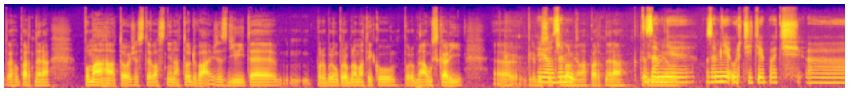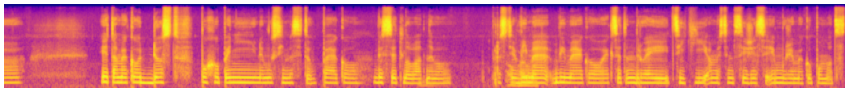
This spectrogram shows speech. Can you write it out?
tvého partnera. Pomáhá to, že jste vlastně na to dva, že sdílíte podobnou problematiku, podobná úskalí, eh, kdyby jo, si třeba mě, měla partnera, který za mě, měl... Za mě určitě, pač uh, je tam jako dost pochopení, nemusíme si to úplně jako vysvětlovat, nebo prostě víme, víme jako, jak se ten druhý cítí a myslím si, že si i můžeme jako pomoct.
